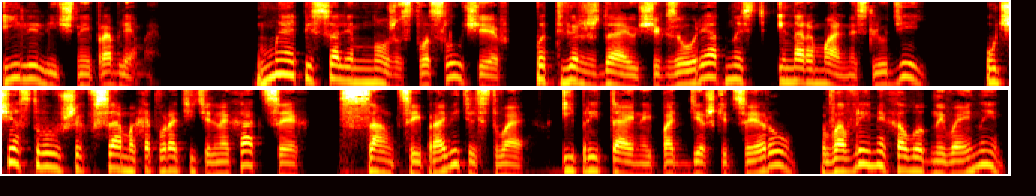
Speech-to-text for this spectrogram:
или личные проблемы. Мы описали множество случаев, подтверждающих заурядность и нормальность людей, участвовавших в самых отвратительных акциях с санкцией правительства и при тайной поддержке ЦРУ во время холодной войны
